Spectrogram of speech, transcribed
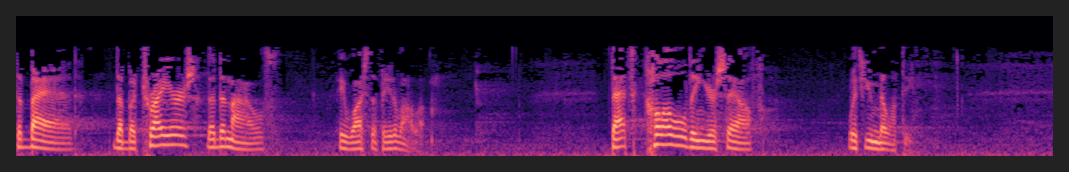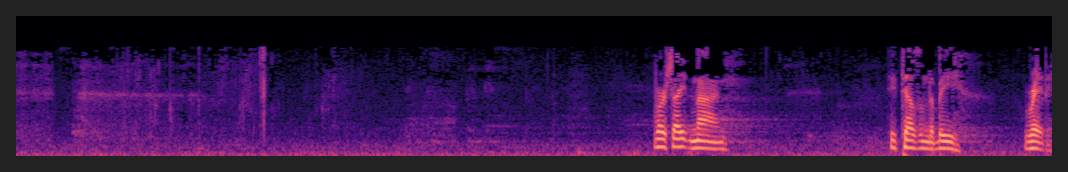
the bad, the betrayers, the denials. He washed the feet of all of them. That's clothing yourself with humility. Verse 8 and 9, he tells them to be ready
